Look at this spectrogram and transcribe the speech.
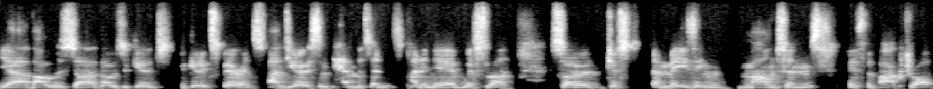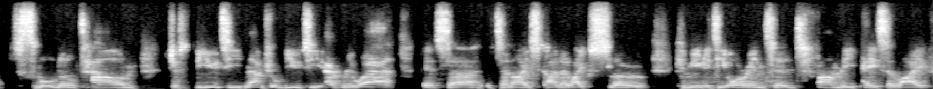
yeah, that was uh, that was a good a good experience. And you know, it's in Pemberton, it's kind of near Whistler, so just amazing mountains is the backdrop. Small little town, just beauty, natural beauty everywhere. It's uh, it's a nice kind of like slow, community oriented family pace of life.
